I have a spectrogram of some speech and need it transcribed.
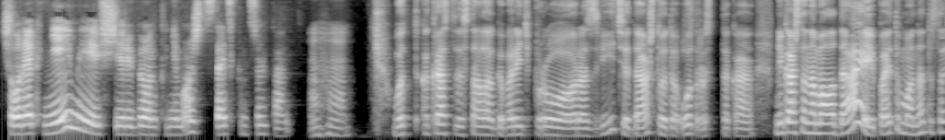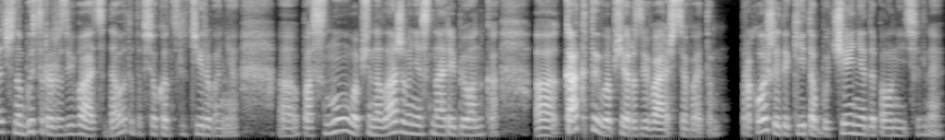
человек, не имеющий ребенка, не может стать консультантом. Угу. Вот как раз ты стала говорить про развитие, да, что это отрасль такая. Мне кажется, она молодая, и поэтому она достаточно быстро развивается, да, вот это все консультирование э, по сну, вообще налаживание сна ребенка. Э, как ты вообще развиваешься в этом? Проходишь ли какие-то обучения дополнительные?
